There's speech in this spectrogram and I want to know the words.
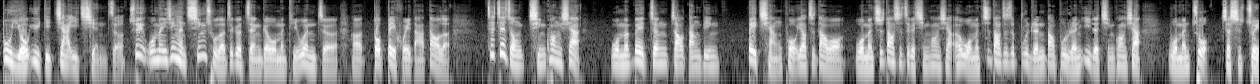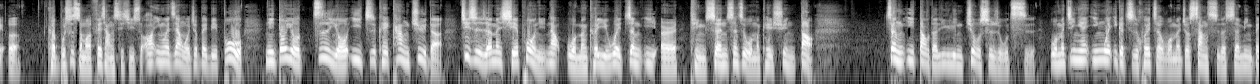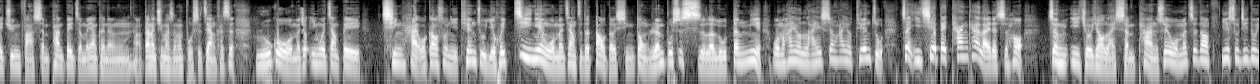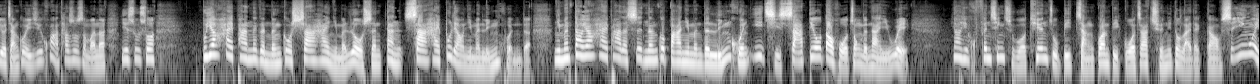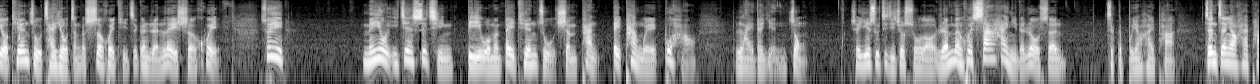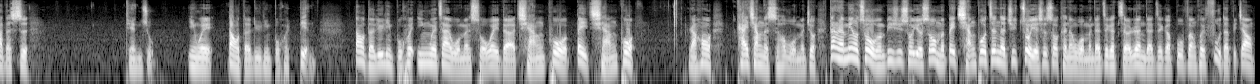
不犹豫地加以谴责。所以，我们已经很清楚了，这个整个我们提问者呃都被回答到了。在这种情况下，我们被征召当兵，被强迫，要知道哦，我们知道是这个情况下，而我们知道这是不人道、不仁义的情况下，我们做这是罪恶。可不是什么非常时期说哦，因为这样我就被逼。不，你都有自由意志可以抗拒的。即使人们胁迫你，那我们可以为正义而挺身，甚至我们可以殉道。正义道德律令就是如此。我们今天因为一个指挥者，我们就丧失了生命，被军法审判，被怎么样？可能啊，当然军法审判不是这样。可是如果我们就因为这样被侵害，我告诉你，天主也会纪念我们这样子的道德行动。人不是死了如灯灭，我们还有来生，还有天主。这一切被摊开来的时候，正义就要来审判。所以，我们知道耶稣基督有讲过一句话，他说什么呢？耶稣说：“不要害怕那个能够杀害你们肉身，但杀害不了你们灵魂的。你们倒要害怕的是，能够把你们的灵魂一起杀丢到火中的那一位。”要分清楚哦，天主比长官、比国家权力都来得高，是因为有天主，才有整个社会体制跟人类社会。所以，没有一件事情比我们被天主审判、被判为不好来得严重。所以，耶稣自己就说了：“人们会杀害你的肉身，这个不要害怕，真正要害怕的是天主，因为道德律令不会变。”道德律令不会因为在我们所谓的强迫、被强迫，然后开枪的时候，我们就当然没有错。我们必须说，有时候我们被强迫真的去做，也是说可能我们的这个责任的这个部分会负的比较。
